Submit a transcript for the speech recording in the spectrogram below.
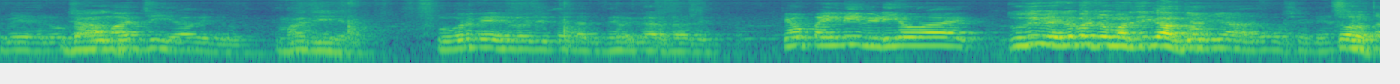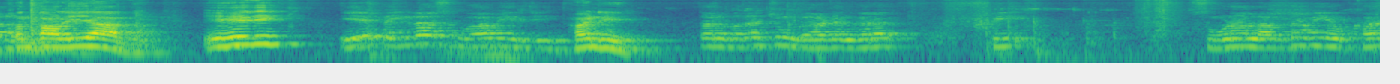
ਵੇਖ ਲਓ। ਮਾਝੀ ਆ ਵੇਖ ਲਓ। ਮਾਜੀ ਹੈ ਹੋਰ ਵੇਖ ਲਓ ਜੇ ਤੁਹਾਡਾ ਦਿਲ ਕਰਦਾ ਤੇ। ਕਿਉਂ ਪਹਿਲੀ ਵੀਡੀਓ ਆ ਤੁਸੀਂ ਵੇਖ ਲਓ ਜੋ ਮਰਜ਼ੀ ਕਰ ਦਿਓ। ਹਜ਼ਾਰ ਹੋਰ ਛੱਡਿਆ। ਚਲੋ 47 47000 ਦੀ। ਇਹ ਜੀ? ਇਹ ਪਹਿਲਾ ਸੂਆ ਵੀਰ ਜੀ। ਹਾਂਜੀ। ਤੁਹਾਨੂੰ ਪਤਾ ਝੁੰਗਾ ਡੰਗਰ ਵੀ ਸੋਹਣਾ ਲੱਭਦਾ ਵੀ ਔਖਾ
